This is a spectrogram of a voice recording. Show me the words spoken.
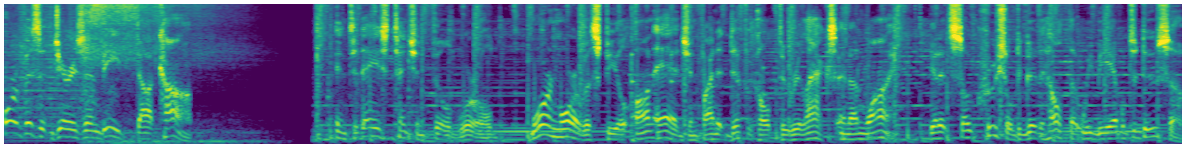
or visit jerrysmb.com. In today's tension filled world, more and more of us feel on edge and find it difficult to relax and unwind. Yet it's so crucial to good health that we be able to do so.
